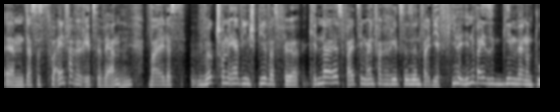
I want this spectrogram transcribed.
ähm, dass es zu einfache Rätsel wären, mhm. weil das wirkt schon eher wie ein Spiel, was für Kinder ist, weil es eben einfache Rätsel sind, weil dir viele Hinweise gegeben werden und du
